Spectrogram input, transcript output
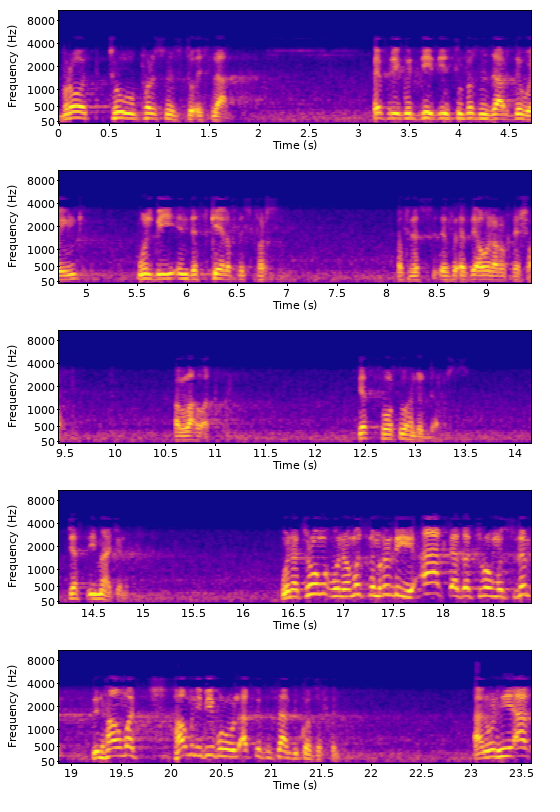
brought two persons to Islam. Every good deed these two persons are doing will be in the scale of this person of the, of the owner of the shop. Allahu Akbar. Just for $200. Just imagine it. When a, true, when a Muslim really acts as a true Muslim, then how much, how many people will accept Islam because of him? And when he, act,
